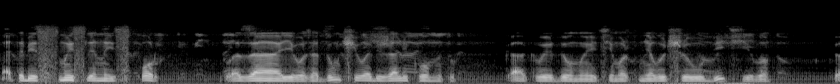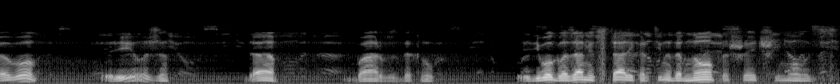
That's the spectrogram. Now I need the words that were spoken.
Это бессмысленный спор. Глаза его задумчиво обижали комнату. Как вы думаете, может, мне лучше убить его? Кого? Риоза? Да, Бар вздохнул. Перед его глазами встали картины давно прошедшей молодости.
